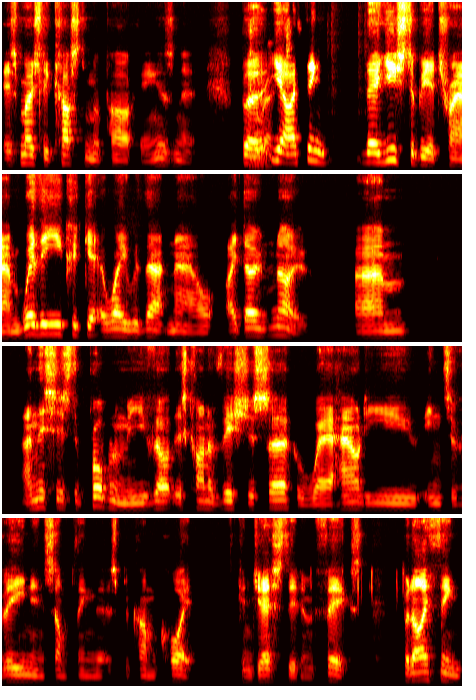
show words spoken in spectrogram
it's mostly customer parking, isn't it? But Correct. yeah, I think there used to be a tram. Whether you could get away with that now, I don't know. Um, and this is the problem. You've got this kind of vicious circle where how do you intervene in something that has become quite congested and fixed? But I think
